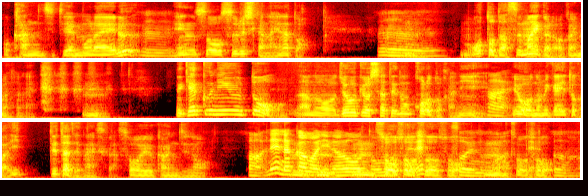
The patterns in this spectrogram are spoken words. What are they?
を感じてもらえるうん演奏をするしかないなと。うん。もう音出す前から分かりましたね。うん。で逆に言うと、あの、上京したての頃とかに、はい要は飲み会とか行ってたじゃないですか。そういう感じの。まあね、仲間になろうと思ってね。うんうんそうそうそうそうそういうのもあって。うんそうそううんう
